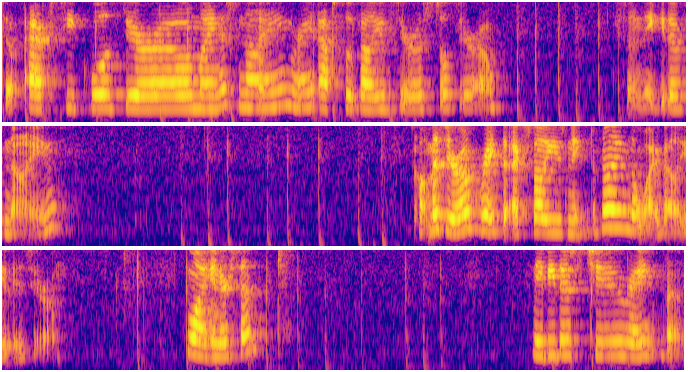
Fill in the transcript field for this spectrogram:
So x equals 0 minus 9, right? Absolute value of 0 is still 0. So negative 9. Comma 0, right? The x value is negative 9, the y value is 0. y-intercept. Maybe there's 2, right? But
